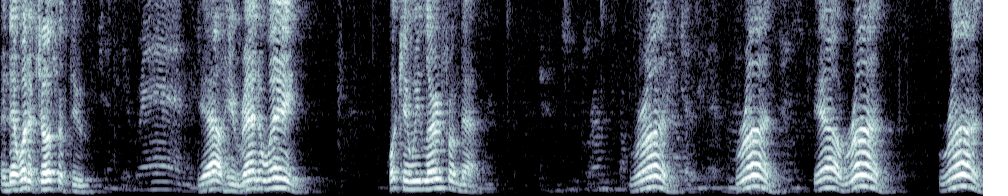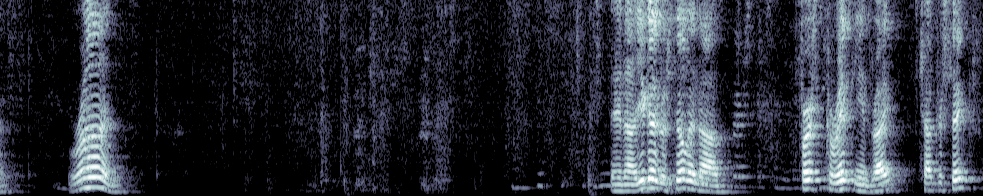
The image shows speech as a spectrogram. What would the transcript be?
And then what did Joseph do? He ran. Yeah, he ran away. What can we learn from that? Run. Run. Yeah, run. Run. Run. And uh, you guys are still in uh, First Corinthians, right? Chapter six.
